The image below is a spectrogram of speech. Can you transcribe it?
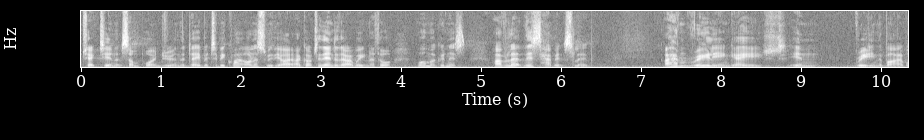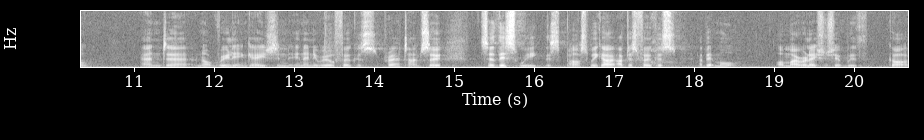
checked in at some point during the day. But to be quite honest with you, I, I got to the end of that week and I thought, oh my goodness, I've let this habit slip. I haven't really engaged in reading the Bible and uh, not really engaged in, in any real focus prayer time. So, so this week, this past week, I, I've just focused a bit more on my relationship with God.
